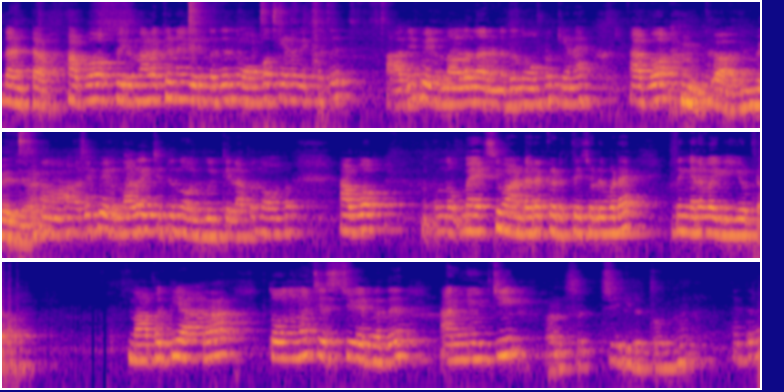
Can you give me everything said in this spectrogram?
ഇതാണ് കേട്ടോ അപ്പോൾ പെരുന്നാളൊക്കെയാണ് വരുന്നത് നോമ്പൊക്കെയാണ് വരുന്നത്. ആദ്യം പെരുന്നാൾ എന്ന് പറയുന്നത് നോമ്പൊക്കെയാണ്. അപ്പോ ആദ്യം പെരുന്നാൾ. കഴിച്ചിട്ട് നോമ്പ് വയ്ക്കില്ല അപ്പൊ നോമ്പ് അപ്പോ മാക്സി വേണ്ടവരൊക്കെ എടുത്ത് വെച്ചോളൂ. ഇവിടെ ഇതിങ്ങനെ വലിയ കേട്ടോ നാപ്പത്തി ആറാ തോന്നുന്നു ചെസ്റ്റ് വരുന്നത്. അഞ്ഞൂറ്റി എത്ര?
